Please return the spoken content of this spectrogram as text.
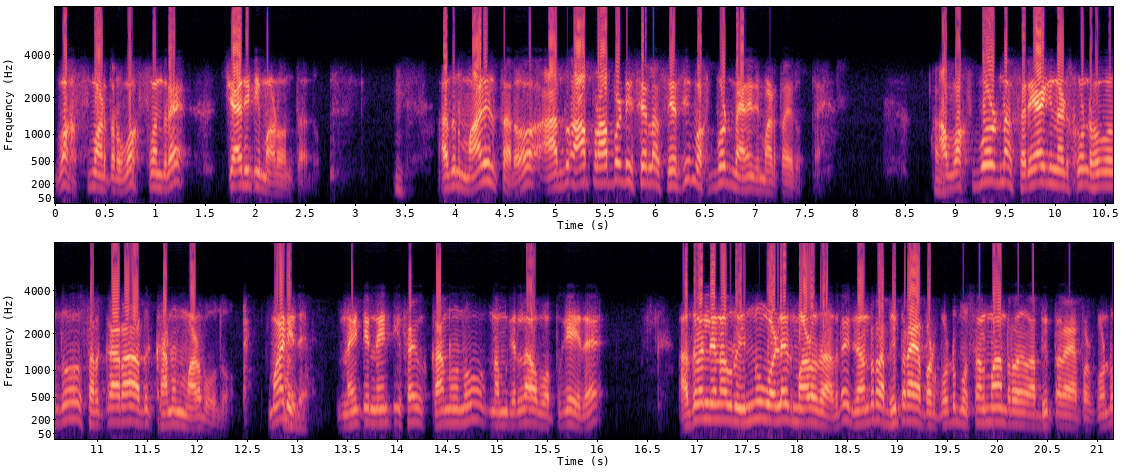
ವಕ್ಫ್ ಮಾಡ್ತಾರೋ ವಕ್ಫ್ ಅಂದರೆ ಚಾರಿಟಿ ಮಾಡುವಂಥದ್ದು. ಅದನ್ನ ಮಾಡಿರ್ತಾರೋ ಅದು ಆ ಪ್ರಾಪರ್ಟೀಸ್ ಎಲ್ಲ ಸೇರಿಸಿ ವಕ್ಫ್ ಬೋರ್ಡ್ ಮ್ಯಾನೇಜ್ ಮಾಡ್ತಾ ಇರುತ್ತೆ. ಆ ವಕ್ಫ್ ಬೋರ್ಡ್ನ ಸರಿಯಾಗಿ ನಡ್ಸ್ಕೊಂಡು ಹೋಗೋದು ಸರ್ಕಾರ ಅದಕ್ಕೆ ಕಾನೂನು ಮಾಡ್ಬೋದು. ಮಾಡಿದೆ. ನೈನ್ಟೀನ್ ನೈನ್ಟಿ ಫೈವ್ ಕಾನೂನು ನಮಗೆಲ್ಲ ಒಪ್ಪಿಗೆ ಇದೆ. ಅದರಲ್ಲಿ ಏನಾದರೂ ಇನ್ನೂ ಒಳ್ಳೇದು ಮಾಡೋದಾದರೆ ಜನರ ಅಭಿಪ್ರಾಯ ಪಡ್ಕೊಂಡು ಮುಸಲ್ಮಾನರ ಅಭಿಪ್ರಾಯ ಪಡ್ಕೊಂಡು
